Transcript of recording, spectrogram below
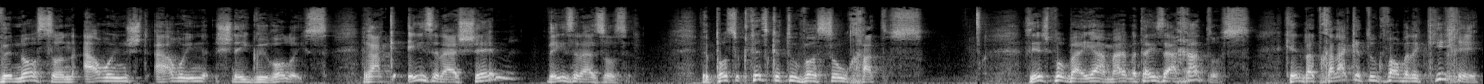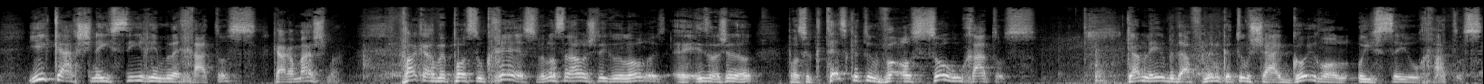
ונוסון ארון שני גרירולויס, רק איזה להשם ואיזה לעזוזל. בפוסוק טס כתוב ועשו חטוס. אז יש פה בעיה, מתי זה החטוס? כן, בהתחלה כתוב כבר בלקיחה, ייקח שני סירים לחטוס, ככה משמע. אחר כך בפוסוק חס, ולא שנאו שלי גולורס, איזה לשון, פוסוק טס כתוב, ועושו חטוס. גם לעיל בדף מ' כתוב שהגוירול הוא יישאו חטוס,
